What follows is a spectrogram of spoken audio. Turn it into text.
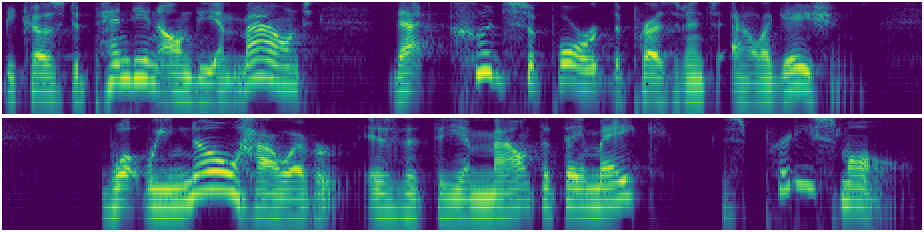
because depending on the amount, that could support the president's allegations. What we know, however, is that the amount that they make is pretty small.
